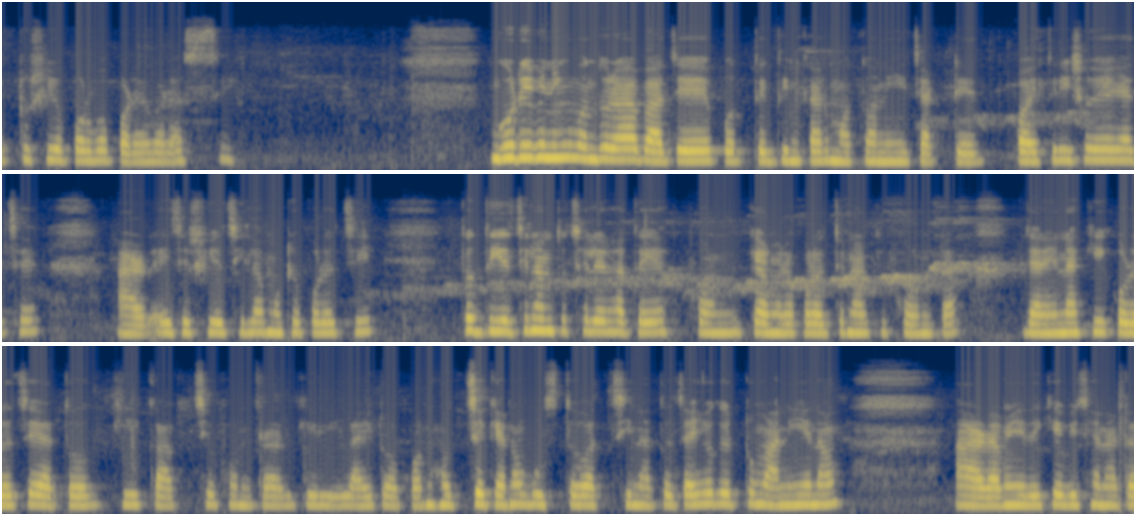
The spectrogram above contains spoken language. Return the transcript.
একটু শুয়ে পড়ব, পরে আবার আসছি। গুড ইভিনিং বন্ধুরা, বাজে প্রত্যেক দিনকার মতনই চারটে পঁয়ত্রিশ হয়ে গেছে। আর এই যে শুয়েছিলাম, উঠে পড়েছি। তো দিয়েছিলাম তো ছেলের হাতে ফোন, ক্যামেরা করার জন্য আর কি ফোনটা। জানি না কি করেছে, এত কি কাঁপছে ফোনটা আর কি, লাইট অন হচ্ছে কেন বুঝতে পারছি না। তো যাই হোক, একটু মানিয়ে নাও। আর আমি এদিকে বিছানাটা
